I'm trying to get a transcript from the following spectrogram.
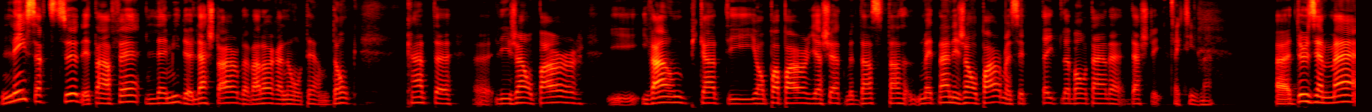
L'incertitude est en fait l'ami de l'acheteur de valeur à long terme. Donc, quand euh, euh, les gens ont peur, ils, vendent, puis quand ils n'ont pas peur, ils achètent. Mais dans ce temps, maintenant, les gens ont peur, mais c'est peut-être le bon temps d'acheter. Effectivement. Euh, deuxièmement,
